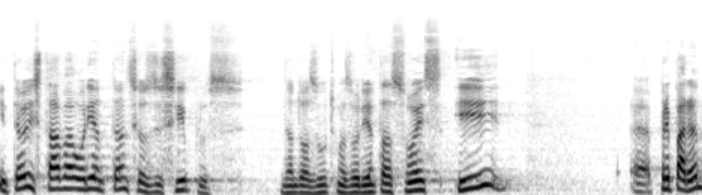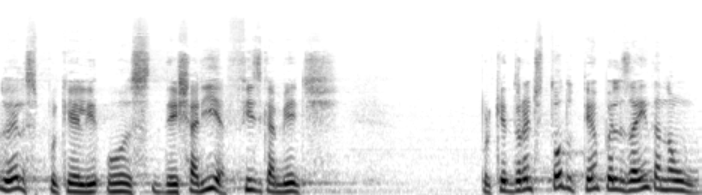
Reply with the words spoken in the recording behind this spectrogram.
Então ele estava orientando seus discípulos dando as últimas orientações e uh, preparando eles, porque ele os deixaria fisicamente. Porque durante todo o tempo eles ainda não,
